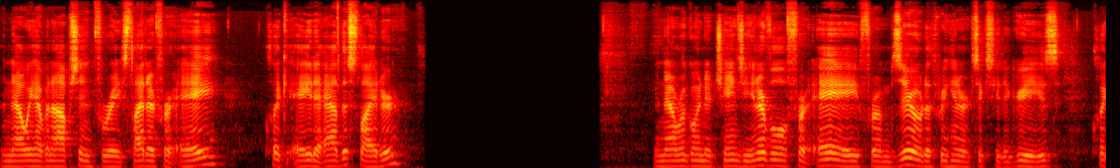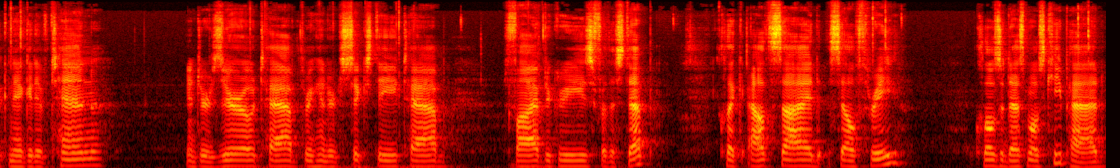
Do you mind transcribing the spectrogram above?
And now we have an option for a slider for a. Click A to add the slider. And now we're going to change the interval for a from 0 to 360 degrees click negative 10, enter 0, tab 360, tab 5 degrees for the step. Click outside cell 3, close the Desmos keypad,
